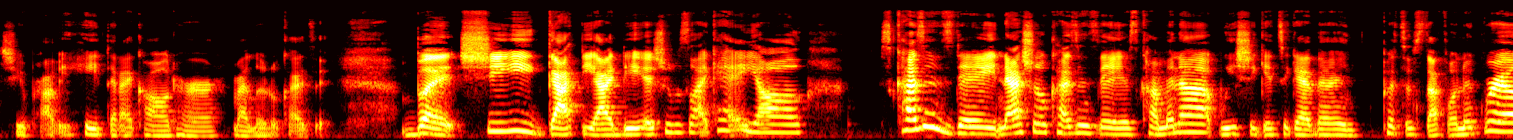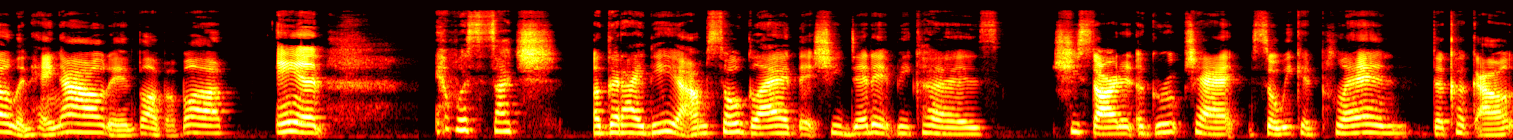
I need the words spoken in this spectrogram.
she would probably hate that I called her my little cousin, but she got the idea. She was like, hey, y'all, it's Cousins Day, National Cousins Day is coming up. We should get together and put some stuff on the grill and hang out and blah, blah, blah. And it was such a good idea. I'm so glad that she did it because she started a group chat so we could plan the cookout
